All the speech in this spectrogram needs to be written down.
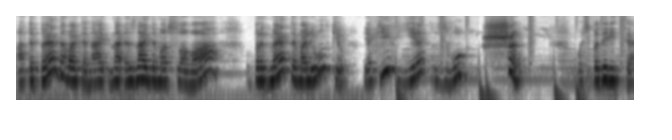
А тепер давайте знайдемо слова, предмети малюнків, в яких є звук Ш. Ось подивіться,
